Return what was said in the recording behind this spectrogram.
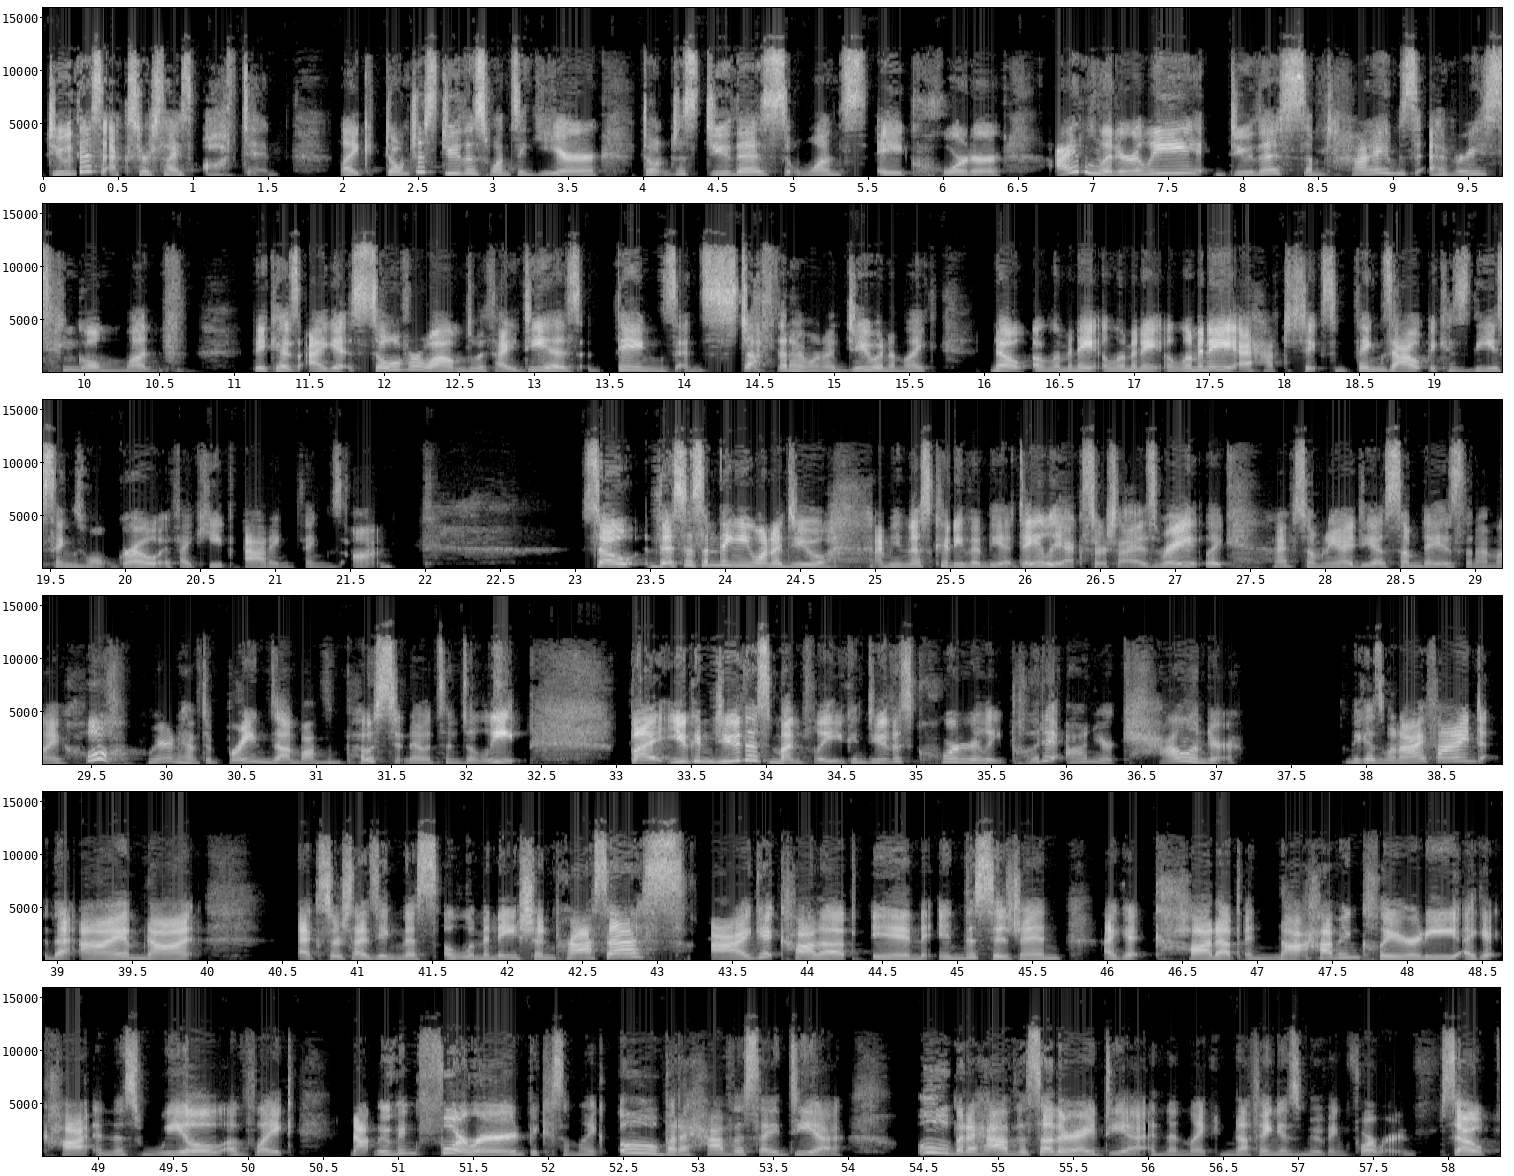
do this exercise often. Like, don't just do this once a year. Don't just do this once a quarter. I literally do this sometimes every single month because I get so overwhelmed with ideas and things and stuff that I want to do. And I'm like, no, eliminate, eliminate, eliminate. I have to take some things out because these things won't grow if I keep adding things on. So, this is something you want to do. I mean, this could even be a daily exercise, right? Like, I have so many ideas some days that I'm like, oh, we're going to have to brain dump on some post it notes and delete. But you can do this monthly, you can do this quarterly, put it on your calendar. Because when I find that I am not exercising this elimination process, I get caught up in indecision. I get caught up in not having clarity. I get caught in this wheel of like, not moving forward because I'm like, oh, but I have this idea. Oh, but I have this other idea. And then like nothing is moving forward. So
